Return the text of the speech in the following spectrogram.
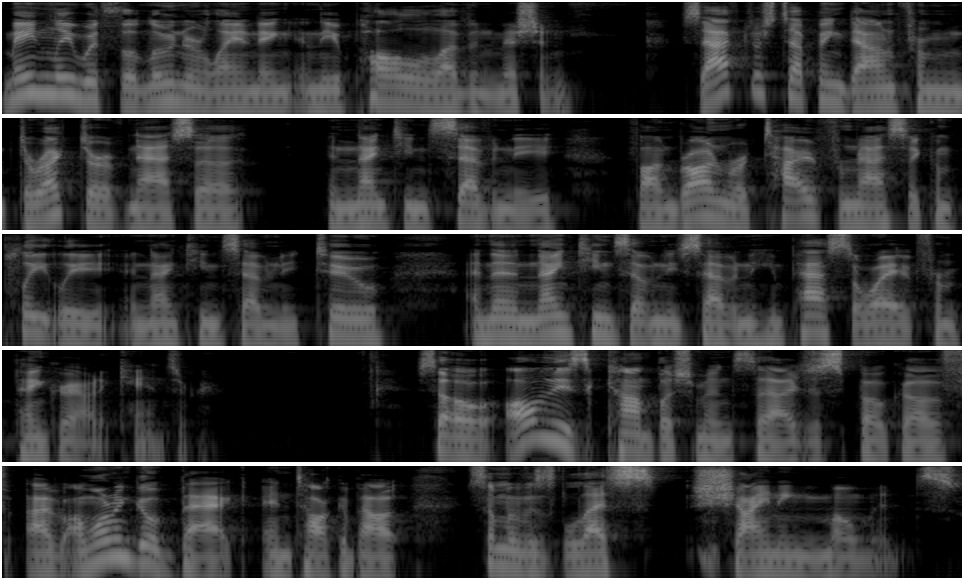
mainly with the lunar landing and the Apollo 11 mission. So after stepping down from director of NASA in 1970, von Braun retired from NASA completely in 1972 and then in 1977, he passed away from pancreatic cancer. So, all of these accomplishments that I just spoke of, I, I want to go back and talk about some of his less shining moments.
